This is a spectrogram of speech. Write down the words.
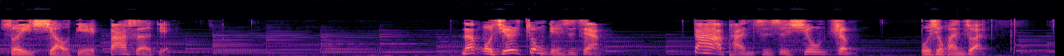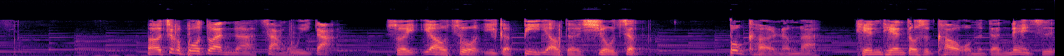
所以小跌八十二点。那我觉得重点是这样，大盘只是修正，不是反转。呃，这个波段呢，涨幅已大。所以要做一个必要的修正，不可能啊，天天都是靠我们的内资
